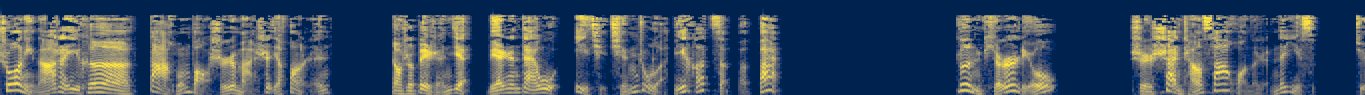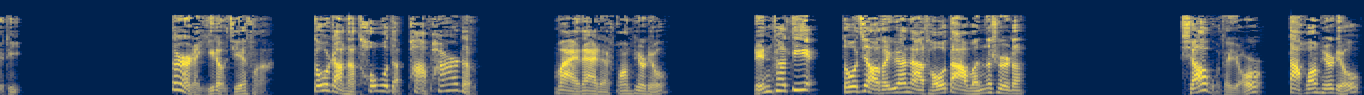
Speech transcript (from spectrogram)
说你拿着一颗大红宝石满世界晃人，要是被人家连人带物一起擒住了，你可怎么办？论皮儿流，是擅长撒谎的人的意思。举例，那儿的一溜街坊啊，都让他偷的怕怕的了，外带着黄皮流，连他爹都叫他冤大头大蚊子似的。小股的油，大黄皮流。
